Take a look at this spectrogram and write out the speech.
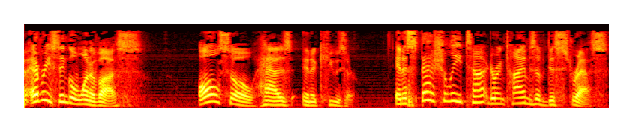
Now every single one of us also has an accuser. And especially t- during times of distress,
